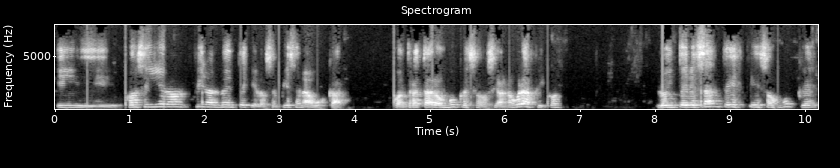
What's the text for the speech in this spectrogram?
y consiguieron finalmente que los empiecen a buscar. Contrataron buques oceanográficos. Lo interesante es que esos buques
